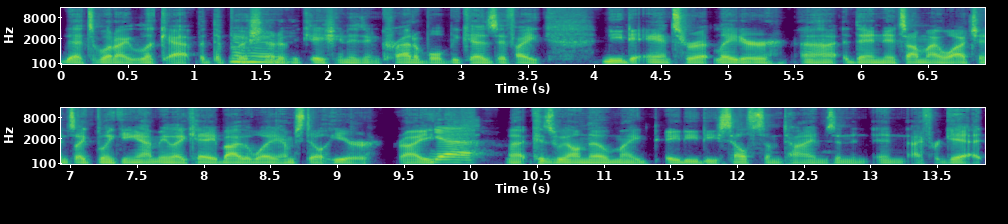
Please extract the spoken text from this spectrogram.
that's what I look at. But the push Mhm. notification is incredible because if I need to answer it later, uh, then it's on my watch and it's like blinking at me, like, "Hey, by the way, I'm still here." Right? Yeah. Because we all know my ADD self sometimes, and and I forget.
